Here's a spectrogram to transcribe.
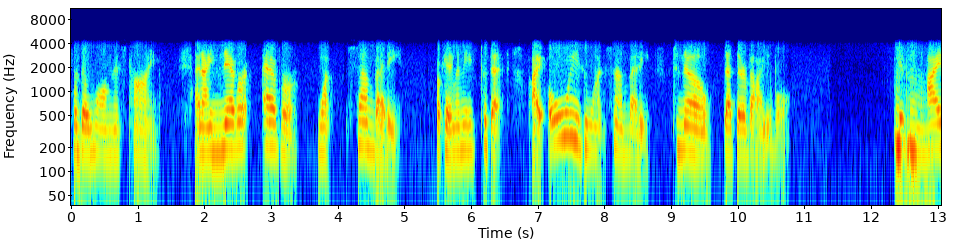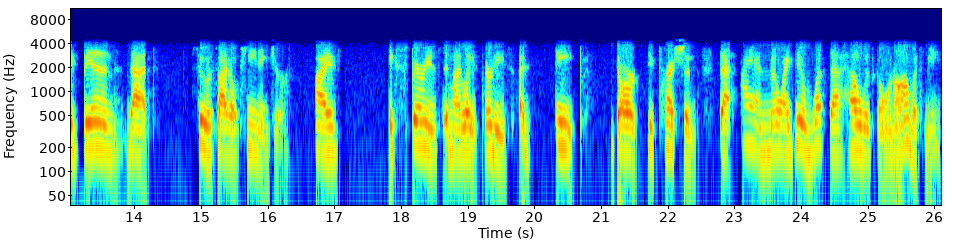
for the longest time. And I never ever want somebody, okay, let me put that. I always want somebody to know that they're valuable. Because Mhm. I've been that suicidal teenager. I've experienced in my late 30s a deep, dark depression that I had no idea what the hell was going on with me,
